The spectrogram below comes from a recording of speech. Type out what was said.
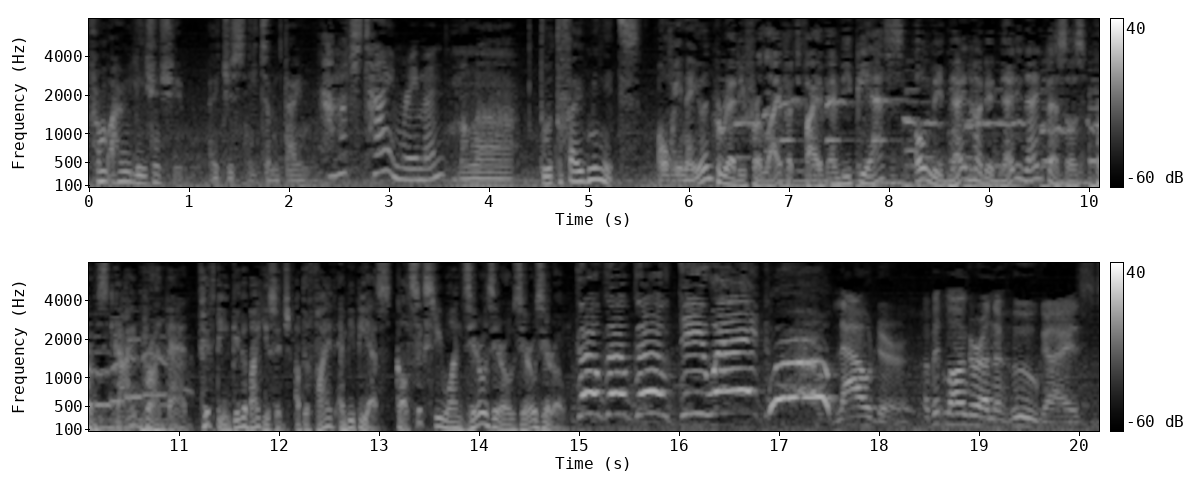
From our relationship. I just need some time. How much time, Raymond? Mga 2 to 5 minutes. Okay na yun? Ready for life at 5 Mbps? Only 999 pesos from Sky Broadband. 15 gigabyte usage up to 5 Mbps. Call 631-0000. Go, go, go! D-Wade! Woo! Louder. A bit longer on the who, guys.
